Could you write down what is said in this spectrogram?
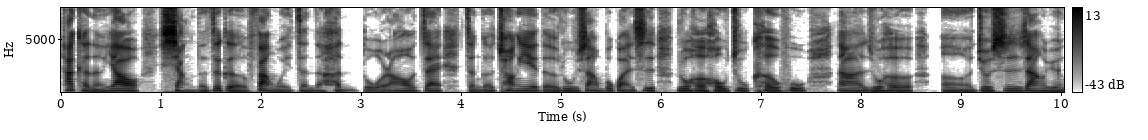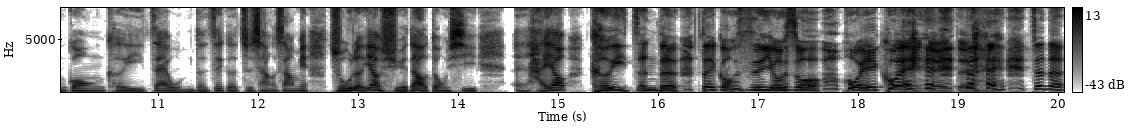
他可能要想的这个范围真的很多，然后在整个创业的路上，不管是如何 hold 住客户，那如何呃，就是让员工可以在我们的这个职场上面，除了要学到东西，呃，还要可以真的对公司有所回馈，对 对对，真的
